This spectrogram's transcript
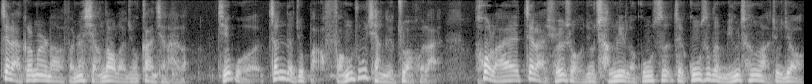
这俩哥们儿呢，反正想到了就干起来了，结果真的就把房租钱给赚回来。后来这俩选手就成立了公司，这公司的名称啊就叫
